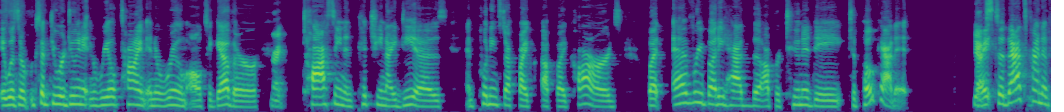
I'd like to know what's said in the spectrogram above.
It was a, except you were doing it in real time in a room all together, right? Tossing and pitching ideas and putting stuff by up by cards. But everybody had the opportunity to poke at it. Yes. Right. So that's kind of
